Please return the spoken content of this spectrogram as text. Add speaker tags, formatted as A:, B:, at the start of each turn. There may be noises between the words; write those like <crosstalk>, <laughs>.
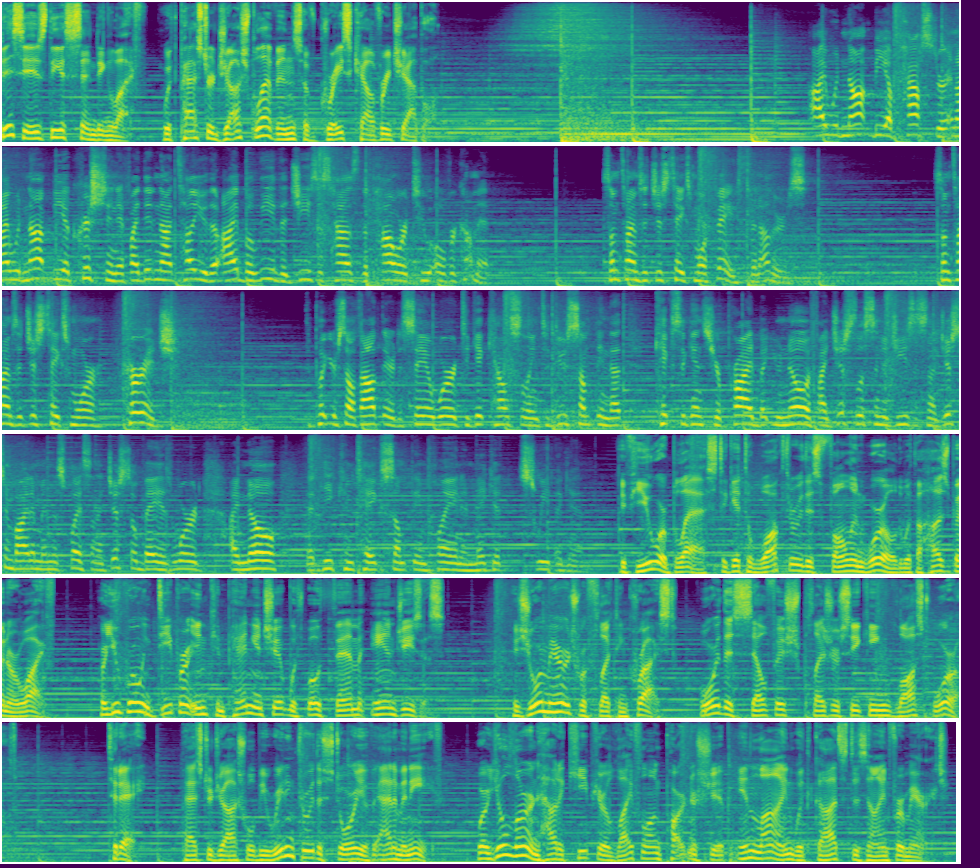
A: This is The Ascending Life with Pastor Josh Blevins of Grace Calvary Chapel.
B: I would not be a pastor and I would not be a Christian if I did not tell you that I believe that Jesus has the power to overcome it. Sometimes it just takes more faith than others. Sometimes it just takes more courage put yourself out there, to say a word, to get counseling, to do something that kicks against your pride. But you know, if I just listen to Jesus and I just invite him in this place and I just obey his word, I know that he can take something plain and make it sweet again.
A: If you are blessed to get to walk through this fallen world with a husband or wife, are you growing deeper in companionship with both them and Jesus? Is your marriage reflecting Christ or this selfish, pleasure seeking, lost world? Today, Pastor Josh will be reading through the story of Adam and Eve, where you'll learn how to keep your lifelong partnership in line with God's design for marriage.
